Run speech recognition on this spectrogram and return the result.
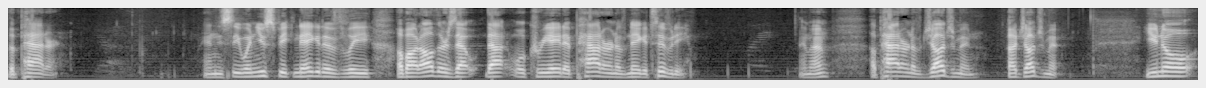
the pattern. And you see, when you speak negatively about others, that, that will create a pattern of negativity. Amen? A pattern of judgment. A judgment. You know,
